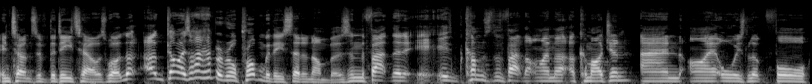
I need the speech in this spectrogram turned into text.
in terms of the detail as well. Look, uh, guys, I have a real problem with these set of numbers, and the fact that it, it comes to the fact that I'm a, a curmudgeon and I always look for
